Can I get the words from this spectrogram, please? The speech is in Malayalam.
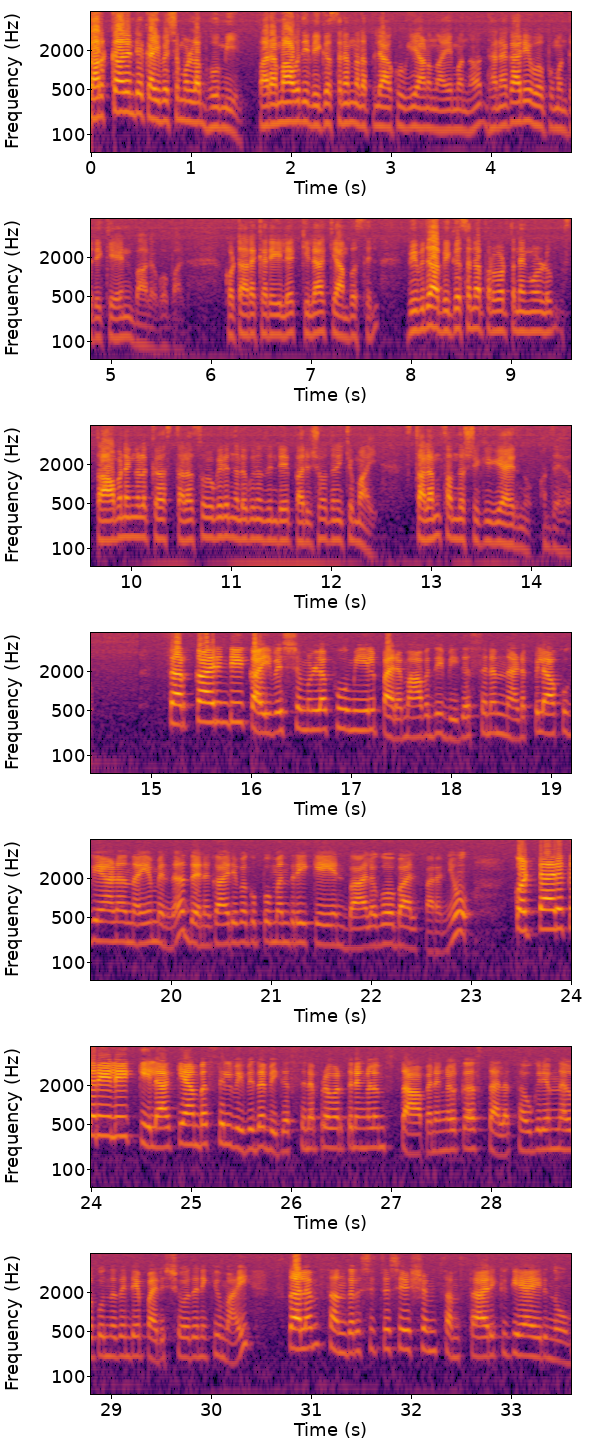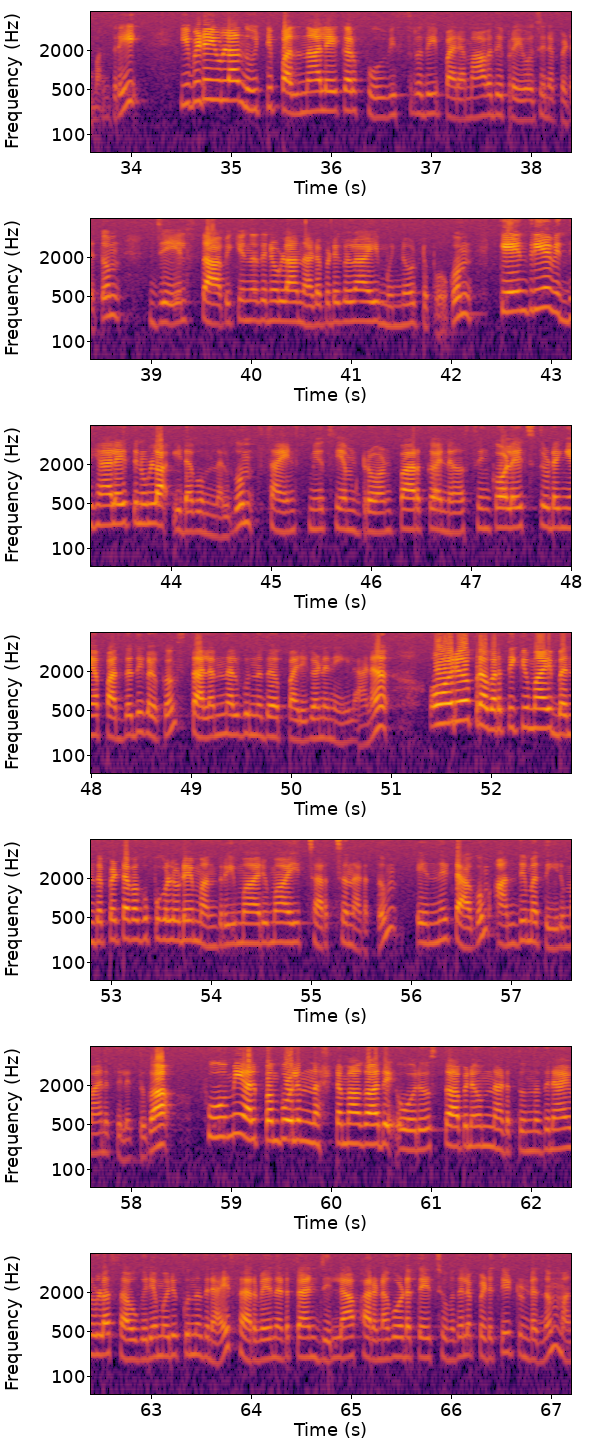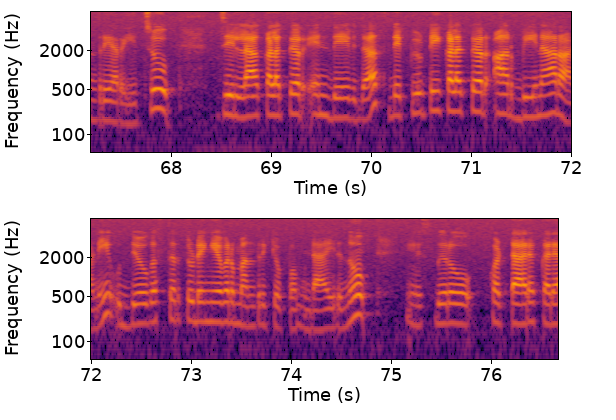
സർക്കാരിന്റെ കൈവശമുള്ള ഭൂമിയിൽ പരമാവധി വികസനം നടപ്പിലാക്കുകയാണ് നയമെന്ന് ധനകാര്യ വകുപ്പ് മന്ത്രി കെ എൻ ബാലഗോപാൽ. കൊട്ടാരക്കരയിലെ കില ക്യാമ്പസിൽ വിവിധ വികസന പ്രവർത്തനങ്ങളിലും സ്ഥാപനങ്ങൾക്ക് സ്ഥലസൗകര്യം നൽകുന്നതിന്റെ പരിശോധനയ്ക്കുമായി സ്ഥലം സന്ദർശിക്കുകയായിരുന്നു അദ്ദേഹം. സർക്കാരിന്റെ കൈവശമുള്ള ഭൂമിയിൽ പരമാവധി വികസനം നടപ്പിലാക്കുകയാണ് നയമെന്ന് ധനകാര്യ വകുപ്പ് മന്ത്രി കെ എൻ ബാലഗോപാൽ പറഞ്ഞു. കൊട്ടാരക്കരയിലെ കില ക്യാമ്പസിൽ വിവിധ വികസന പ്രവർത്തനങ്ങളും സ്ഥാപനങ്ങൾക്ക് സ്ഥല സൗകര്യം നൽകുന്നതിന്റെ പരിശോധനയ്ക്കുമായി സ്ഥലം സന്ദർശിച്ച ശേഷം സംസാരിക്കുകയായിരുന്നു മന്ത്രി ഇവിടെയുള്ള നൂറ്റി പതിനാല് ഏക്കർ ഭൂവിസ്തൃതി പരമാവധി പ്രയോജനപ്പെടുത്തും. ജയിൽ സ്ഥാപിക്കുന്നതിനുള്ള നടപടികളായി മുന്നോട്ടു പോകും. കേന്ദ്രീയ വിദ്യാലയത്തിനുള്ള ഇടവും നൽകും. Science museum drone park nursing college തുടങ്ങിയ പദ്ധതികൾക്കും സ്ഥലം നൽകുന്നത് പരിഗണനയിലാണ്. ഓരോ പ്രവർത്തിക്കുമായി ബന്ധപ്പെട്ട വകുപ്പുകളുടെ മന്ത്രിമാരുമായി ചർച്ച നടത്തും. എന്നിട്ടാകും അന്തിമ തീരുമാനത്തിലെത്തുക. ഭൂമി അല്പം പോലും നഷ്ടമാകാതെ ഓരോ സ്ഥാപനവും നടത്തുന്നതിനായുള്ള സൗകര്യമൊരുക്കുന്നതിനായി സർവേ നടത്താൻ ജില്ലാ ഭരണകൂടത്തെ ചുമതലപ്പെടുത്തിയിട്ടുണ്ടെന്നും മന്ത്രി അറിയിച്ചു. ജില്ലാ collector N Devidas deputy collector R Beena Rani ഉദ്യോഗസ്ഥർ തുടങ്ങിയവർ മന്ത്രിക്കൊപ്പം ഉണ്ടായിരുന്നു ന്യൂസ് ബ്യൂറോ കൊട്ടാരക്കര.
